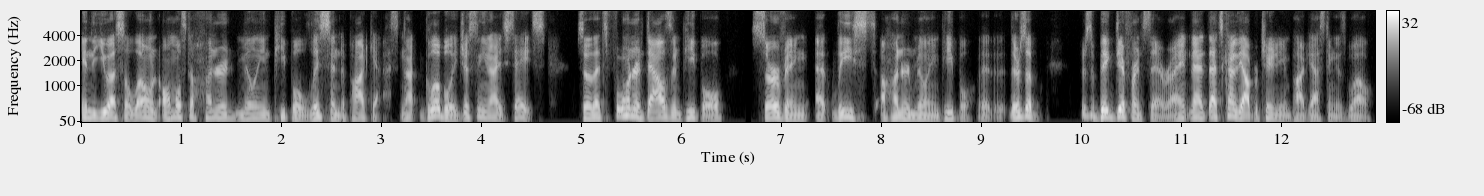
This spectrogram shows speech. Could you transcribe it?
in the US alone, almost 100 million people listen to podcasts, not globally, just in the United States. So that's 400,000 people serving at least 100 million people. Uh, there's a there's a big difference there, right? That, that's kind of the opportunity in podcasting as well.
